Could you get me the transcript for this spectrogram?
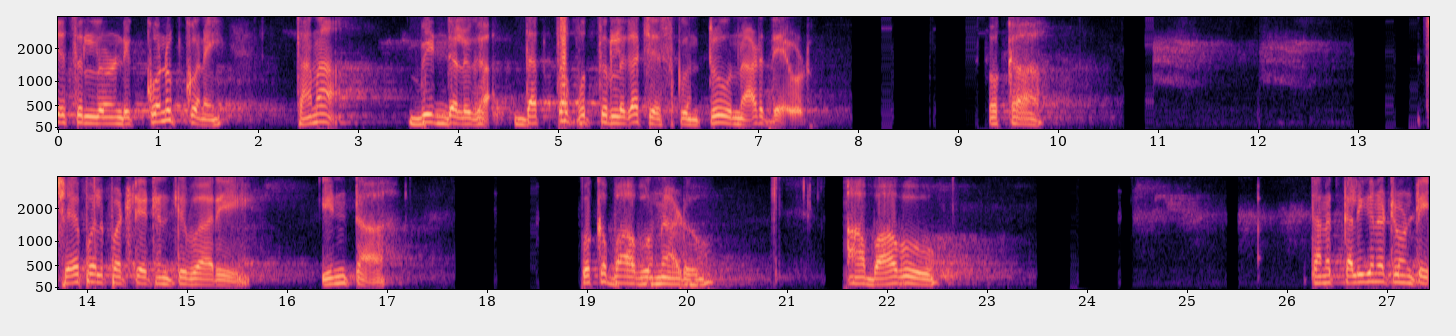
చేతుల్లో నుండి కొనుక్కొని తన బిడ్డలుగా దత్తపుత్రులుగా చేసుకుంటూ ఉన్నాడు దేవుడు. ఒక చేపలు పట్టేటువంటి వారి ఇంట ఒక బాబు ఉన్నాడు. ఆ బాబు తనకు కలిగినటువంటి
